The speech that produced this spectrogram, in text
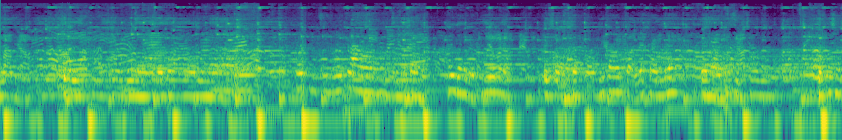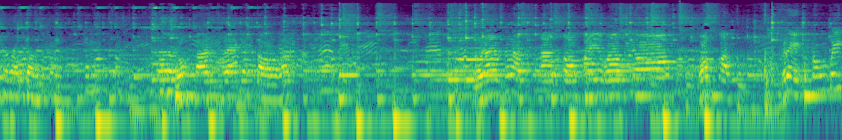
ไงจะดูดูแลแล้วก็ดูแลก็จริงๆหรือเปล่าให้ยายเดี๋ยวพี่ไปส่งสปอนที่บ้านก่อนแล้วกันนะไปหาพี่สิชนกับพี่ชายตะวันก่อนกว่าชมการแสดงกันต่อครับเวลาสำหรับงาต่อไปครับพี่น้องพบกับพรกน้องบิ๊ก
